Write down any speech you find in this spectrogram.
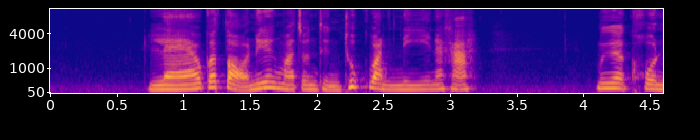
2016 แล้วก็ต่อเนื่องมาจนถึงทุกวันนี้นะคะ เมื่อคน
